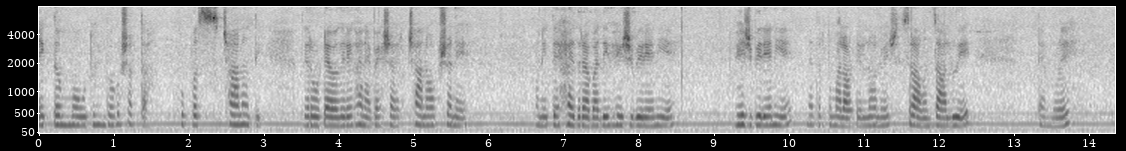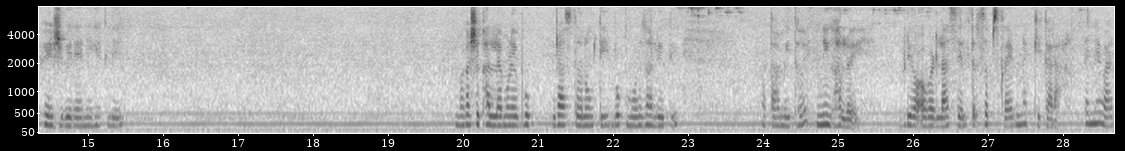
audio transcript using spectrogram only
एकदम मऊ तुम्ही बघू शकता. खूपच छान होती. ते रोट्या वगैरे खाण्यापेक्षा छान ऑप्शन आहे. आणि ते हैदराबादी व्हेज बिर्याणी आहे. व्हेज बिर्याणी आहे नाहीतर तुम्हाला हॉटेल नॉनव्हेज श्रावण चालू आहे. त्यामुळे व्हेज बिर्याणी घेतली. मग अशी खाल्ल्यामुळे भूक जास्त नव्हती भूकमोड झाली होती. आता आम्ही इथं निघालो आहे व्हिडिओ आवडला असेल तर सबस्क्राईब नक्की करा. धन्यवाद.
